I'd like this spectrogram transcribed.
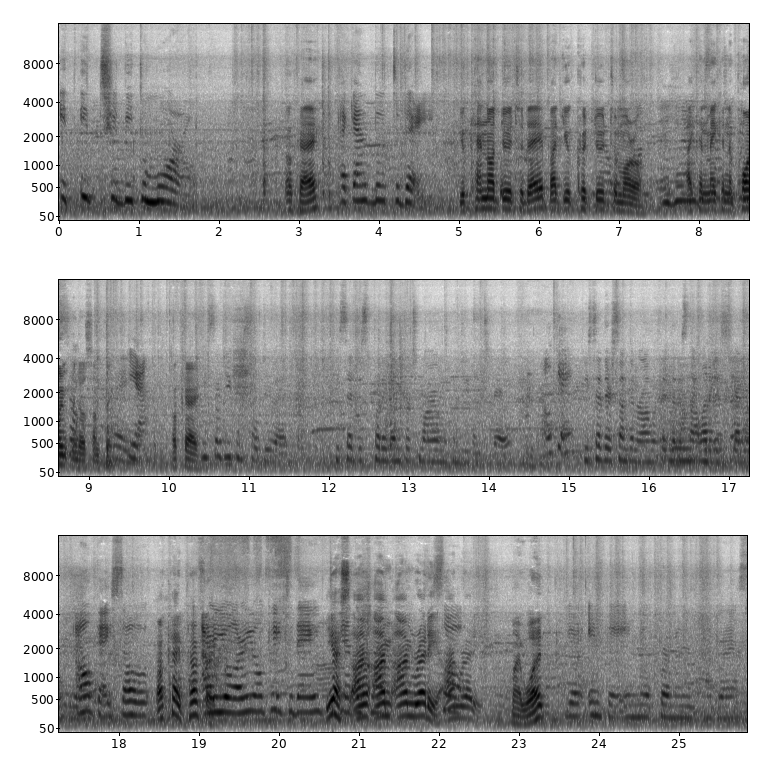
It, it should be tomorrow. Okay. I can't do today. You cannot do it today, but you could do it tomorrow. Mm-hmm. I can make an appointment or something. Yeah. Okay. He said you can still do it. He said just put it in for tomorrow and we can do them today. Okay. He said there's something wrong with it that it's not letting us schedule today. Okay. So. Okay, perfect. Are you are you okay today? to Yes, get the I'm, shot? I'm, I'm ready. So- I'm ready. My what? You're NK, no permanent address.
